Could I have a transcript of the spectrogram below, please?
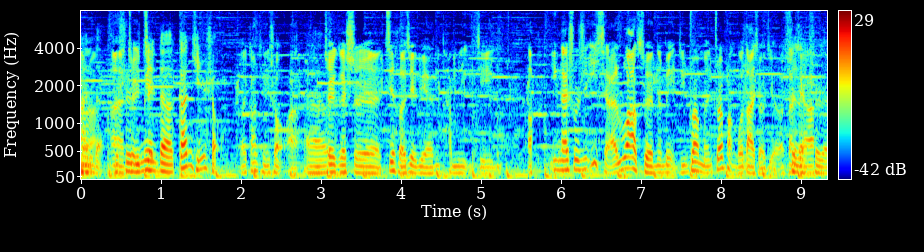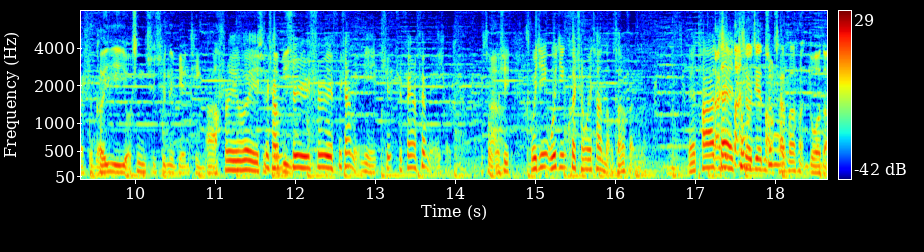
成的就是里面的钢琴手，呃，钢琴手啊，呃，这个是集合这边他们已经哦，应该说是一起来录二次元那边已经专门专访过大小姐了，大是的，家是的，是的，可以有兴趣去那边听。啊，。是一位非常是是一位非常美丽，是是非常非常美丽的小姐，不错，啊。我去，我已经我已经快成为她的脑残粉了。嗯。呃，她在大小姐脑残粉很多的，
